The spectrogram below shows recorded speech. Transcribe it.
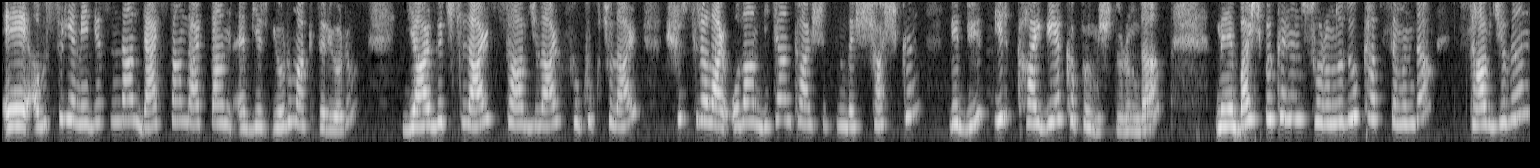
E, Avusturya medyasından Der Standart'tan bir yorum aktarıyorum yargıçlar, savcılar, hukukçular şu sıralar olan biten karşısında şaşkın ve büyük bir kaygıya kapılmış durumda. Başbakanın sorumluluğu kapsamında savcılığın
